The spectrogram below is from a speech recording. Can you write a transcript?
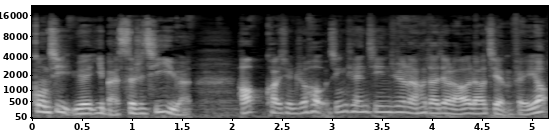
共计约一百四十七亿元。好，快讯之后，今天金君来和大家聊一聊减肥药。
